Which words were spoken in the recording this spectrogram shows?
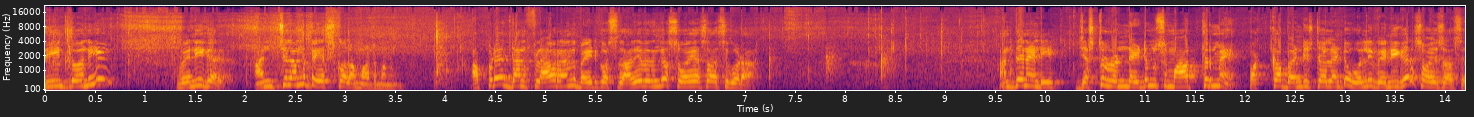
దీంట్లోని వెనిగర్ అంచులమ్మట వేసుకోవాలన్నమాట మనం. అప్పుడే దాని ఫ్లేవర్ అనేది బయటకు వస్తుంది. అదేవిధంగా సోయా సాస్ కూడా. అంతేనండి. జస్ట్ రెండు ఐటమ్స్ మాత్రమే. పక్క బండి స్టైల్ అంటే ఓన్లీ వెనిగర్ సోయా సాస్.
